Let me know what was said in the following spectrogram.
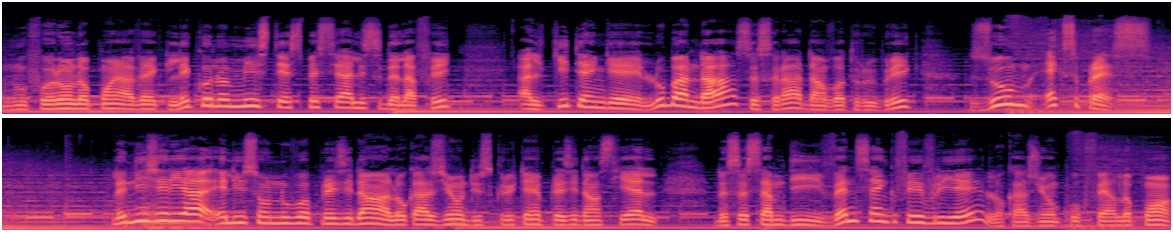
nous ferons le point avec l'économiste et spécialiste de l'Afrique, Al-Kitenge Lubanda. Ce sera dans votre rubrique Zoom Express. Le Nigeria élit son nouveau président à l'occasion du scrutin présidentiel de ce samedi 25 février, l'occasion pour faire le point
